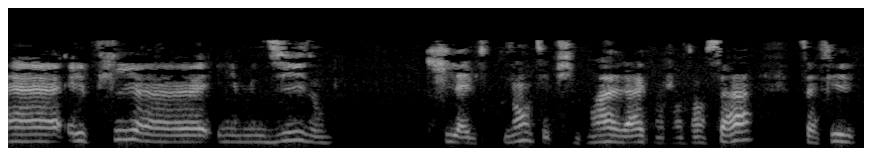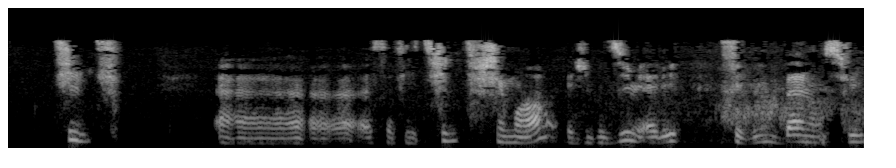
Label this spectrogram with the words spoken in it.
Euh, et puis euh, il me dit donc qu'il habite Nantes. Et puis moi là, quand j'entends ça, ça fait tilt. Euh, ça fait tilt chez moi. Et je me dis mais allez, fais-lui balance-lui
